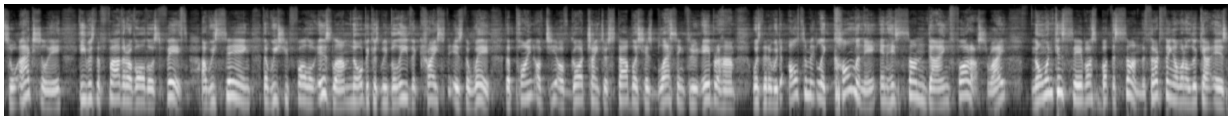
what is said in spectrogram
So actually, he was the father of all those faiths. Are we saying that we should follow Islam? No, because we believe that Christ is the way. The point of, of God trying to establish his blessing through Abraham was that it would ultimately culminate in his son dying for us, right? No one can save us but the Son. The third thing I want to look at is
